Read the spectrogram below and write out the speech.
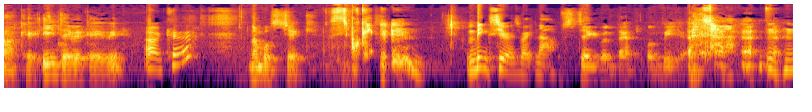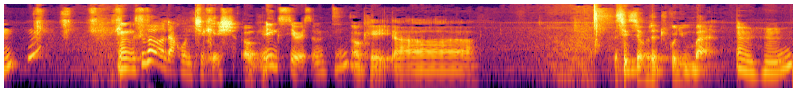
okay hii nitaiweka hivi Okay. naomba usicheke Okay. I'm being serious right now. usicheke kwa nataka kukwambia Mm, sasa unaenda kunichekesha. Being serious. Mhm. Okay, uh, sisi wote tuko nyumbani. Mhm.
